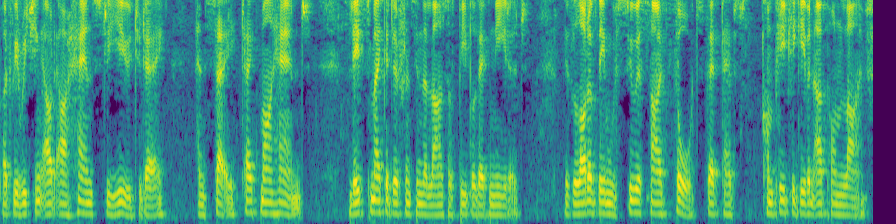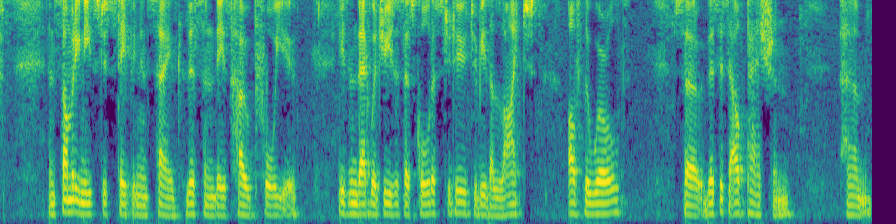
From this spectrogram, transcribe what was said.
But we're reaching out our hands to you today and say, take my hand. Let's make a difference in the lives of people that need it. There's a lot of them with suicide thoughts that have completely given up on life and somebody needs to step in and say, listen, there's hope for you. Isn't that what Jesus has called us to do? To be the light of the world? So this is our passion. Um,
